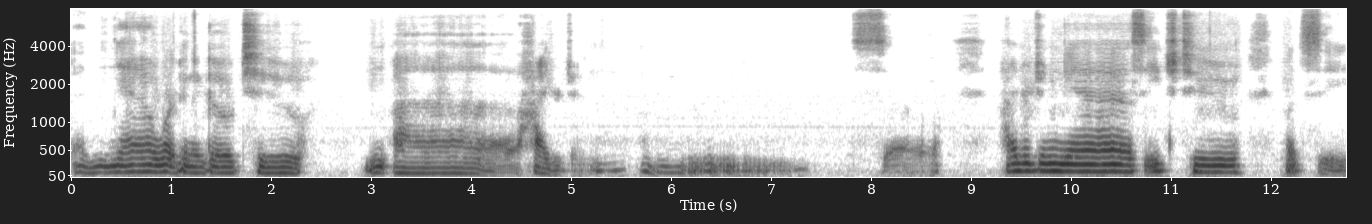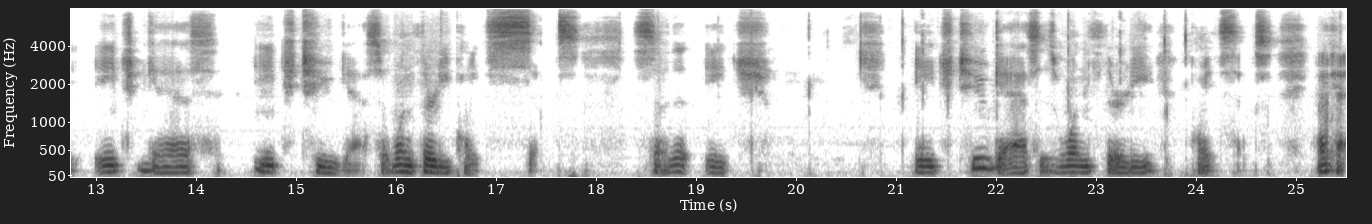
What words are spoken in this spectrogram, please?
And now we're going to go to uh, hydrogen. So hydrogen gas, H2, let's see, H gas, H2 gas, so 130.6. So that H H2 gas is 130.6. Okay,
